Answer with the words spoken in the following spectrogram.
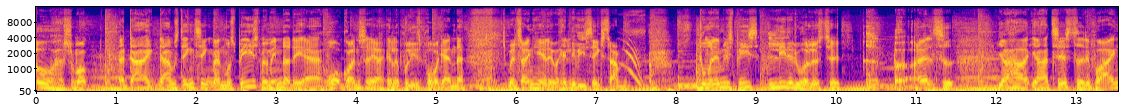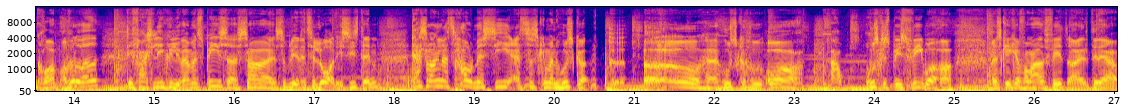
uh, uh, som om, at der er ikke nærmest ingenting, man må spise, medmindre det er rå grøntsager eller politisk propaganda. Men så hænger det jo heldigvis ikke sammen. Du må nemlig spise lige det, du har lyst til. Øh, altid. Jeg har, jeg har testet det på egen krop, og ved du hvad? Det er faktisk ligegyldigt, hvad man spiser, så, øh, så bliver det til lort i sidste ende. Der er så mange, der er travlt med at sige, at så skal man huske at, øh, huske, at- åh, au, huske at spise fiber, og man skal ikke have for meget fedt, og alt det der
